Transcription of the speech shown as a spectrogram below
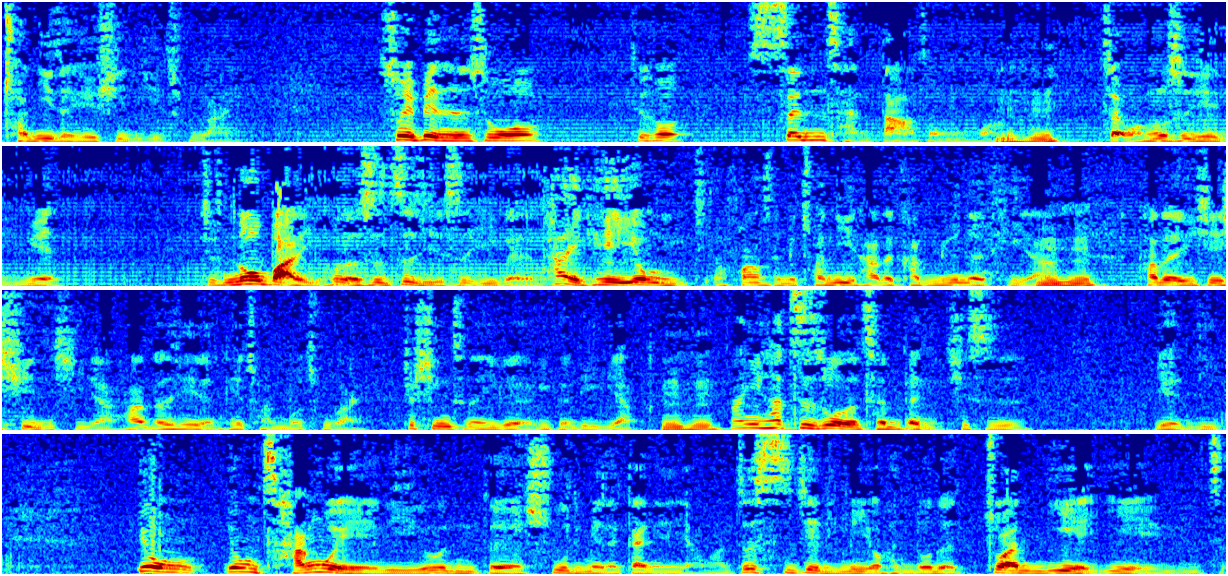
传递这些信息出来，所以变成说，就说生产大众化。嗯哼，在网络世界里面。就是 nobody，或者是自己是一个人，他也可以用方式里面传递他的 community 啊，他的一些讯息啊，他的这些人可以传播出来，就形成了一个一个力量。嗯哼，那因为他制作的成本其实也很低。用用长尾理论的书里面的概念讲话，这世界里面有很多的专业业余者，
